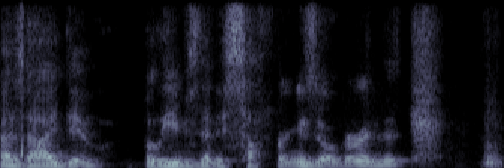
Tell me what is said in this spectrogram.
as I do, believes that his suffering is over and that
